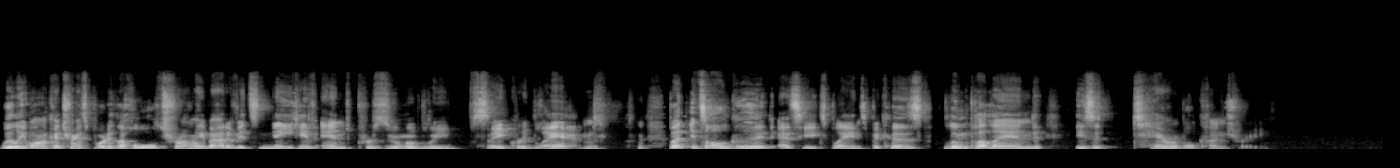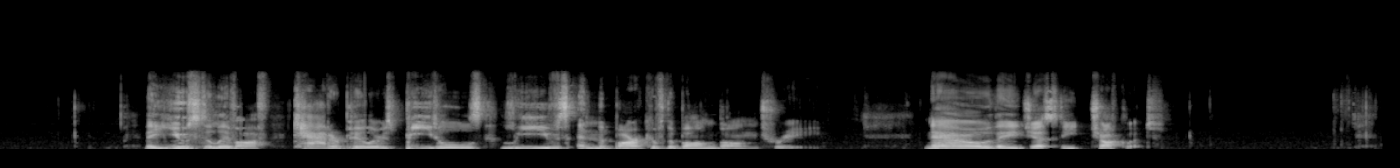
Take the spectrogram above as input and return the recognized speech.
Willy Wonka transported the whole tribe out of its native and presumably sacred land. but it's all good, as he explains, because Loompa Land is a terrible country. They used to live off caterpillars, beetles, leaves, and the bark of the bong bong tree. Now they just eat chocolate.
